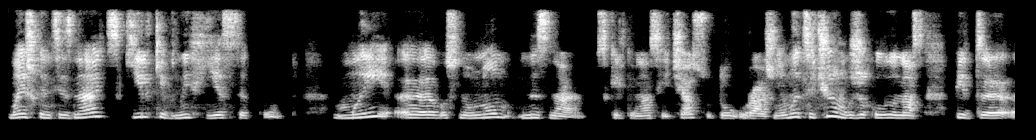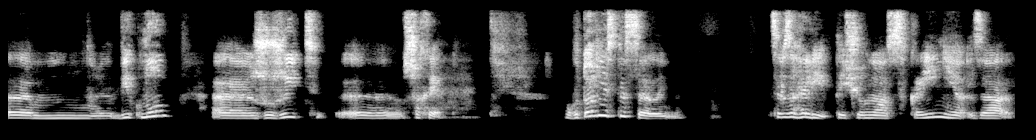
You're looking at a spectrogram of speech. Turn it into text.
Мешканці знають, скільки в них є секунд. Ми е, в основному не знаємо, скільки в нас є часу до ураження. Ми це чуємо вже, коли у нас під е, ем, вікном е, жужить е, шахет. Готовність населення. Це взагалі те, що в нас в країні за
